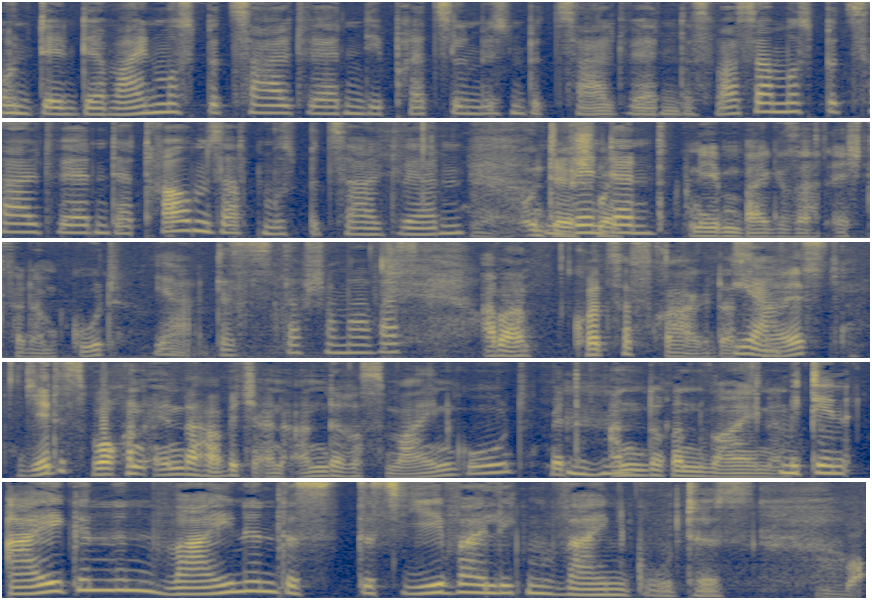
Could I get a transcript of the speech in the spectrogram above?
Und der, der Wein muss bezahlt werden, die Brezel müssen bezahlt werden, das Wasser muss bezahlt werden, der Traubensaft muss bezahlt werden. Und der wenn schmeckt nebenbei gesagt echt verdammt gut. ja, das ist doch schon mal was. Aber kurze Frage. Das Ja. heißt, jedes Wochenende habe ich ein anderes Weingut mit anderen Weinen. Mit den eigenen Weinen des, des jeweiligen Weingutes. Boah.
